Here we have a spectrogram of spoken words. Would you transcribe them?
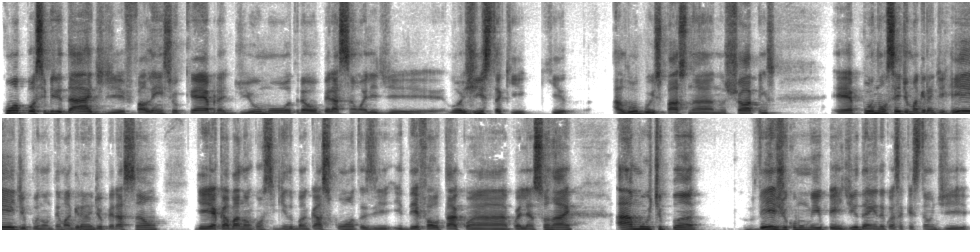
com a possibilidade de falência ou quebra de uma ou outra operação ali de lojista que, que aluga o espaço na, nos shoppings, é, por não ser de uma grande rede, por não ter uma grande operação, e aí acabar não conseguindo bancar as contas e, e defaltar com a, com a Aliança Sonai. A Multiplan vejo como meio perdida ainda com essa questão de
